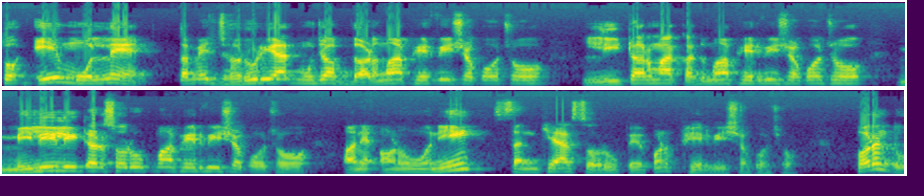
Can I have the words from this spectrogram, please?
તો એ મોલને તમે જરૂરિયાત મુજબ દળમાં ફેરવી શકો છો લીટરમાં કદમાં ફેરવી શકો છો, મિલીલીટર સ્વરૂપમાં ફેરવી શકો છો અને અણુઓની સંખ્યા સ્વરૂપે પણ ફેરવી શકો છો. પરંતુ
